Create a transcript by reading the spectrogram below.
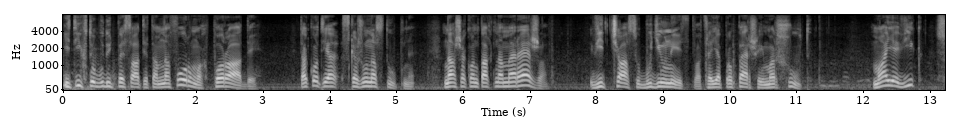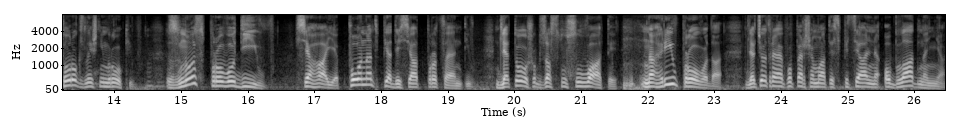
І ті, хто будуть писати там на форумах поради, так от я скажу наступне: наша контактна мережа від часу будівництва, це я про перший маршрут, має вік 40 з лишнім років. Знос проводів сягає понад 50%. Для того, щоб застосувати нагрів провода, для цього треба, по-перше, мати спеціальне обладнання.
